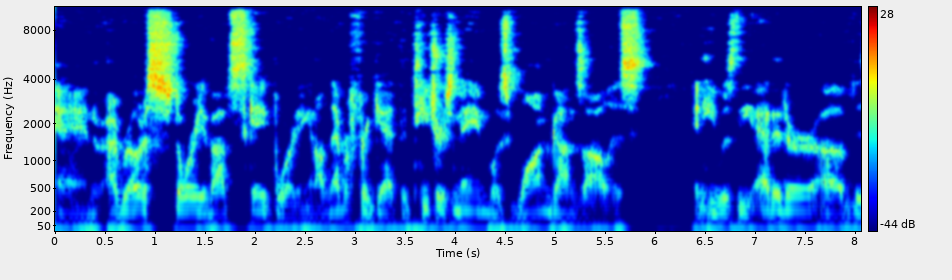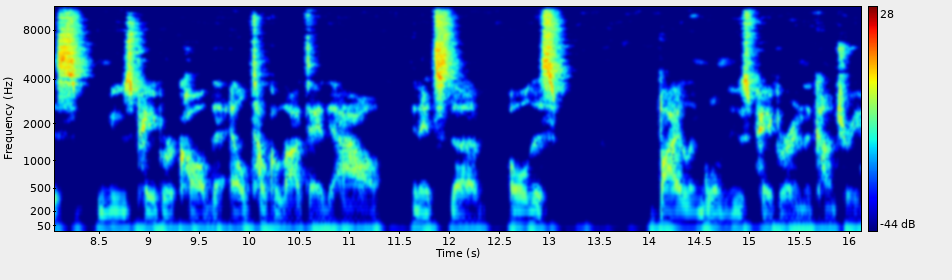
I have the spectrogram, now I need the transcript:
and I wrote a story about skateboarding. And I'll never forget the teacher's name was Juan Gonzalez, and he was the editor of this newspaper called the El Tecolote, the Owl, and it's the oldest bilingual newspaper in the country.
